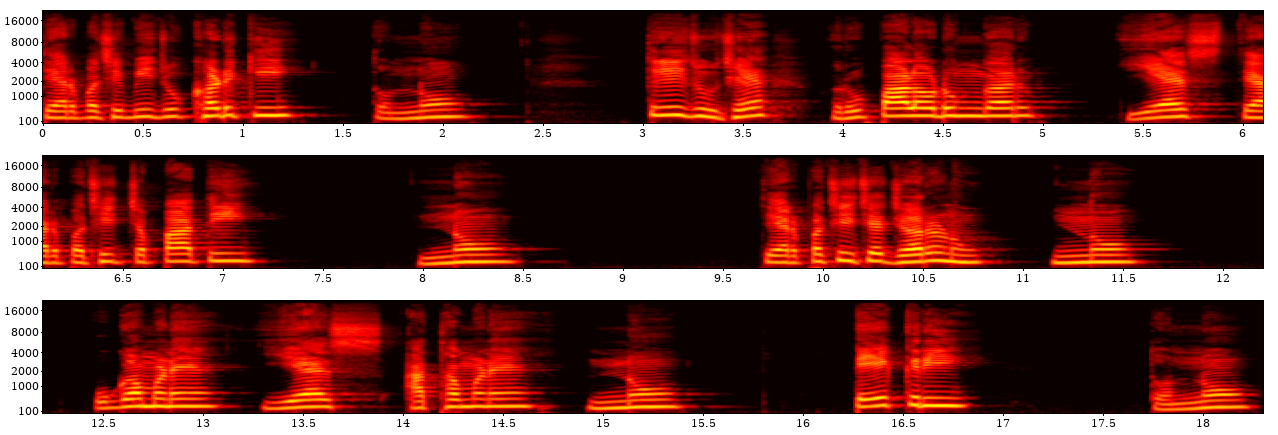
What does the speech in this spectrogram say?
ત્યાર પછી બીજું ખડકી, તો નો. ત્રીજું છે રૂપાળો ડુંગર, યસ. ત્યાર પછી ચપાતી, નો. ત્યાર પછી છે ઝરણું, નો. ઉગમણે, યસ. આથમણે, નો. ટેકરી, તો નો.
